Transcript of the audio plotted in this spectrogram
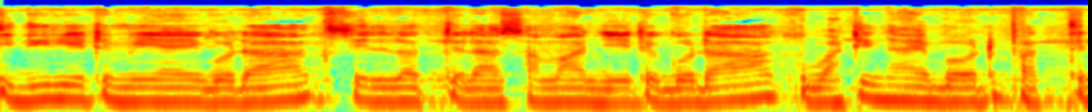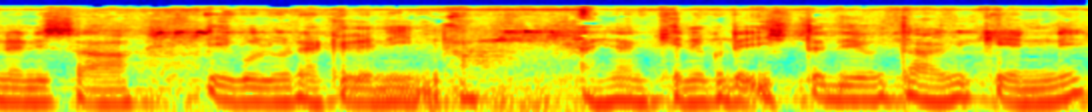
ඉදිරියට මේ අය ගොඩාක් සිල්වත් වෙලා සමාජයට ගොඩාක් වටිනා අය බවට පත් වෙන නිසා ඒගොල්ලෝ රැකගෙන ඉන්නවා. අහිනම් කෙනෙකුට ඉෂ්ට දේවතාවෙක් එන්නේ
